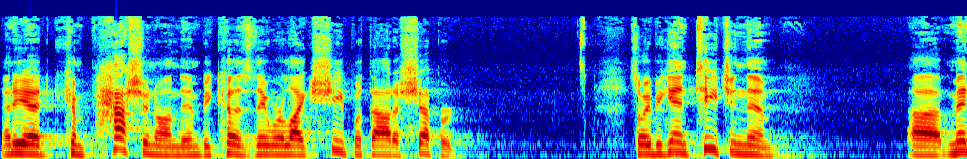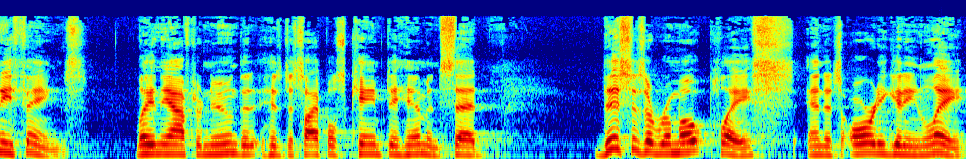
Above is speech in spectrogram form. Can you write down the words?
and he had compassion on them because they were like sheep without a shepherd. So he began teaching them uh, many things. Late in the afternoon, the, his disciples came to him and said, This is a remote place, and it's already getting late.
